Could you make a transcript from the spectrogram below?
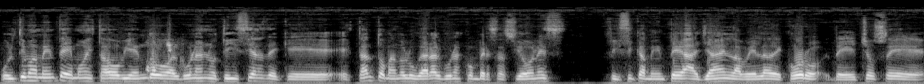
Últimamente hemos estado viendo algunas noticias de que están tomando lugar algunas conversaciones físicamente allá en la vela de coro. De hecho, se,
